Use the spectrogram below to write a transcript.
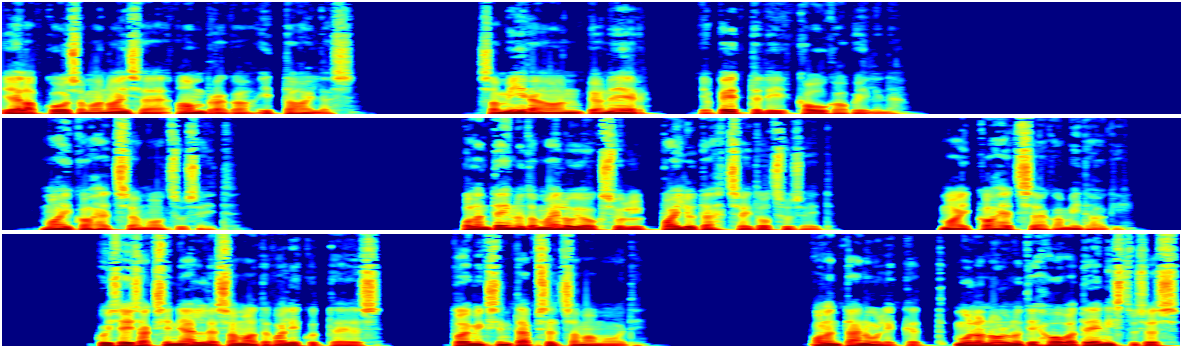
ja elab koos oma naise Ambraga Itaalias. Samira on pioneer ja Peeteli kaugabiline. ma ei kahetse oma otsuseid. olen teinud oma elu jooksul palju tähtsaid otsuseid. ma ei kahetse aga midagi. kui seisaksin jälle samade valikute ees, toimiksin täpselt samamoodi olen tänulik, et mul on olnud Jehova teenistuses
